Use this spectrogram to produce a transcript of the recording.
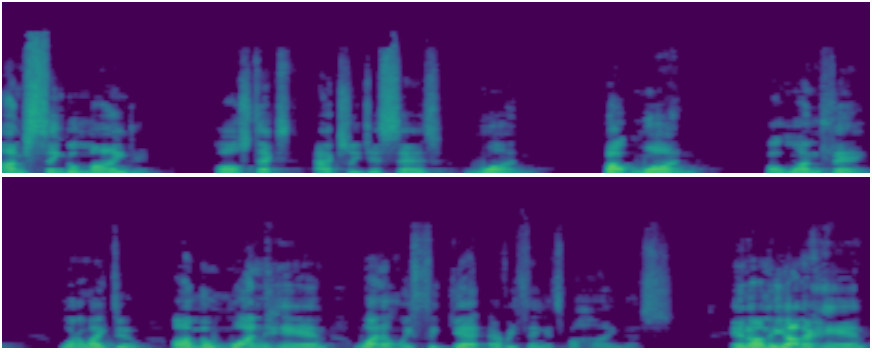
I'm single minded. Paul's text actually just says one, but one, but one thing. What do I do? On the one hand, why don't we forget everything that's behind us? And on the other hand,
